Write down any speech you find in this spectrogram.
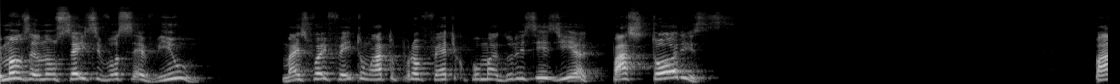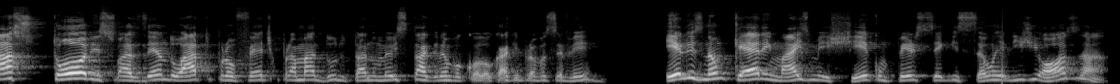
Irmãos, eu não sei se você viu, mas foi feito um ato profético por Maduro esses dias. Pastores. Pastores fazendo ato profético para Maduro. Está no meu Instagram, vou colocar aqui para você ver. Eles não querem mais mexer com perseguição religiosa.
